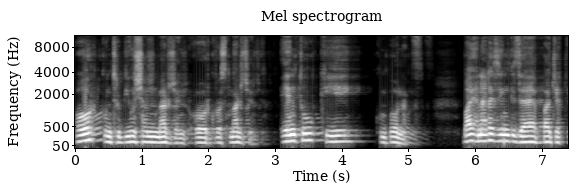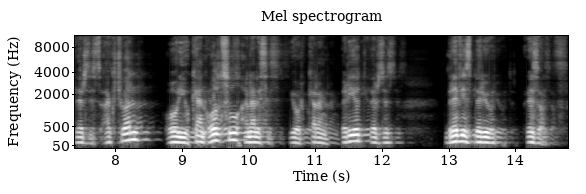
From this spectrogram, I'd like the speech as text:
or contribution margin or gross margin into key components by analyzing the budget versus actual, or you can also analyze your current period versus previous period results.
